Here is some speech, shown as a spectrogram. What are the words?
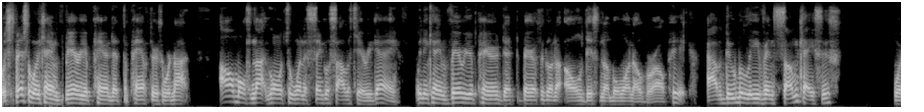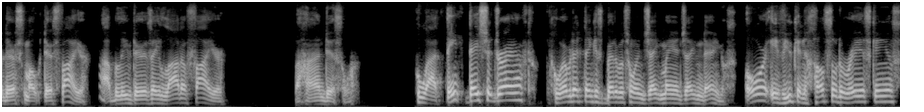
especially when it became very apparent that the Panthers were not almost not going to win a single solitary game. When it became very apparent that the Bears are going to own this number one overall pick. I do believe in some cases when there's smoke, there's fire. I believe there is a lot of fire behind this one. Who I think they should draft, whoever they think is better between Jake May and Jayden Daniels. Or if you can hustle the Redskins,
